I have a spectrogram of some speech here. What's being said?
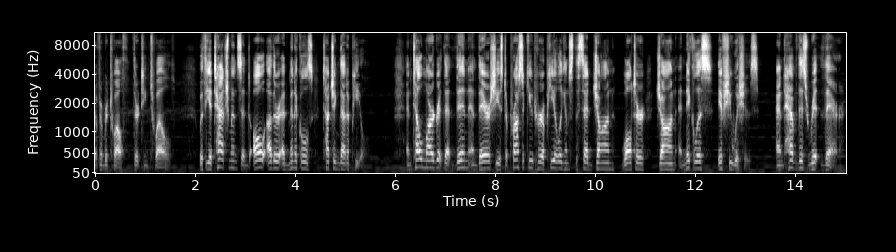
November 12, 1312, with the attachments and all other adminicles touching that appeal. And tell Margaret that then and there she is to prosecute her appeal against the said John, Walter, John, and Nicholas, if she wishes, and have this writ there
